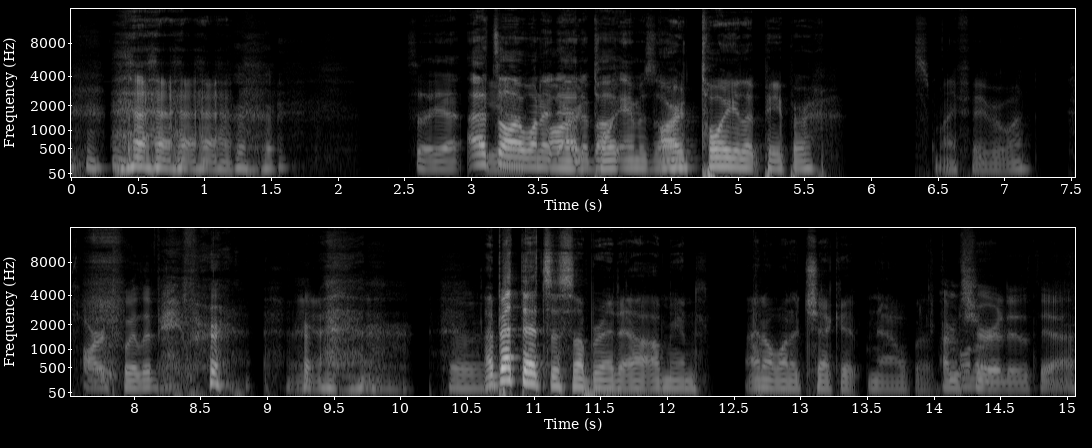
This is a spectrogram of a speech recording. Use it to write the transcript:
so yeah, that's all I wanted to our add about toi- Amazon. Our toilet paper. It's my favorite one. Our toilet paper. Yeah. Uh, I bet that's a subreddit. I I mean, I don't want to check it now, but I'm Hold sure it is. Yeah.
